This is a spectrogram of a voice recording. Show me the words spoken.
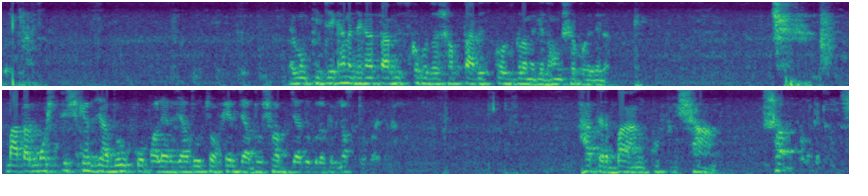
করে দিলাম। এবং কি যেখানে যেখানে তাবিজ কবজ সব তাবিজ কবজগুলো আমাকে ধ্বংস করে দিলাম মাতার মস্তিষ্কের জাদু, কপালের জাদু, চোখের জাদু, সব জাদুগুলোকে নষ্ট করে দিলাম হাতের বান, কুফরি, শান, সবগুলোকে ধ্বংস।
